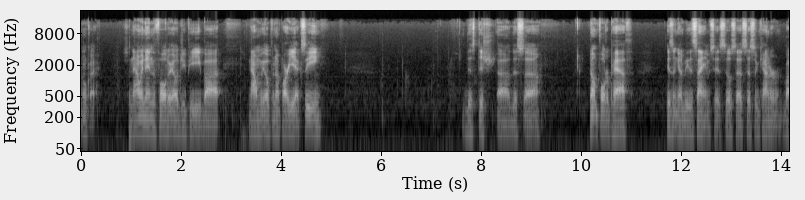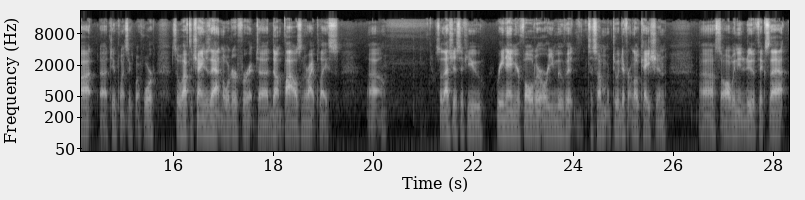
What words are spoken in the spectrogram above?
Okay, so now we name the folder LGPE bot. Now when we open up our exe, this dish, uh, this uh, dump folder path isn't going to be the same. So it still says SysEncounter bot uh, 2.6.4. So we'll have to change that in order for it to dump files in the right place. Uh, so that's just if you rename your folder or you move it to some to a different location. Uh, so all we need to do to fix that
